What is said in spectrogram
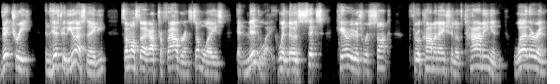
victory in the history of the U.S. Navy. It's almost like our Trafalgar in some ways at Midway, when those six carriers were sunk through a combination of timing and weather and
